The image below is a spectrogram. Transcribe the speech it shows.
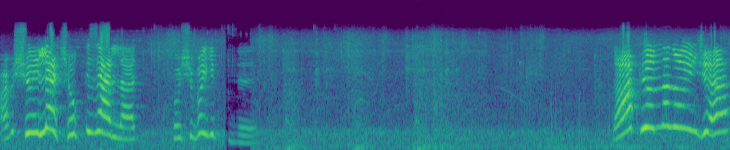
Abi şu iller çok güzeller. Hoşuma gitti. Ne yapıyorsun lan oyuncağı?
